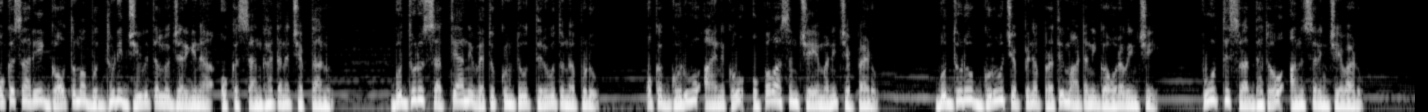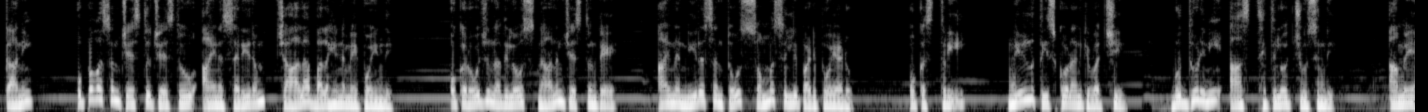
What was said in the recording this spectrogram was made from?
ఒకసారి గౌతమ బుద్ధుడి జీవితంలో జరిగిన ఒక సంఘటన చెప్తాను. బుద్ధుడు సత్యాన్ని వెతుక్కుంటూ తిరుగుతున్నప్పుడు ఒక గురువు ఆయనకు ఉపవాసం చేయమని చెప్పాడు. బుద్ధుడు గురువు చెప్పిన ప్రతి మాటని గౌరవించి పూర్తి శ్రద్ధతో అనుసరించేవాడు. కాని ఉపవాసం చేస్తూ చేస్తూ ఆయన శరీరం చాలా బలహీనమైపోయింది. ఒకరోజు నదిలో స్నానం చేస్తుంటే ఆయన నీరసంతో సొమ్మసిల్లి పడిపోయాడు. ఒక స్త్రీ నీళ్ళు తీసుకోవడానికి వచ్చి బుద్ధుడిని ఆ స్థితిలో చూసింది. ఆమె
